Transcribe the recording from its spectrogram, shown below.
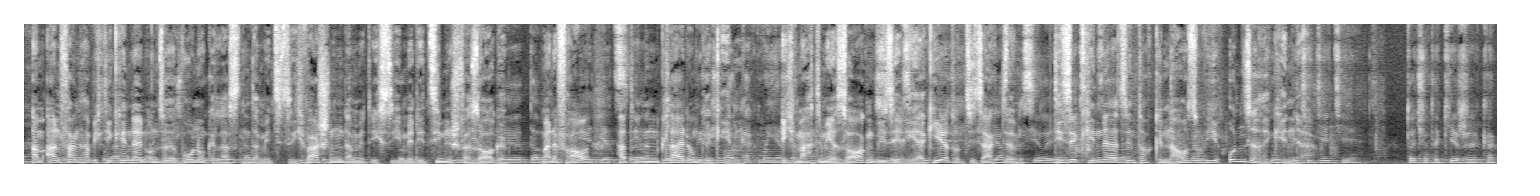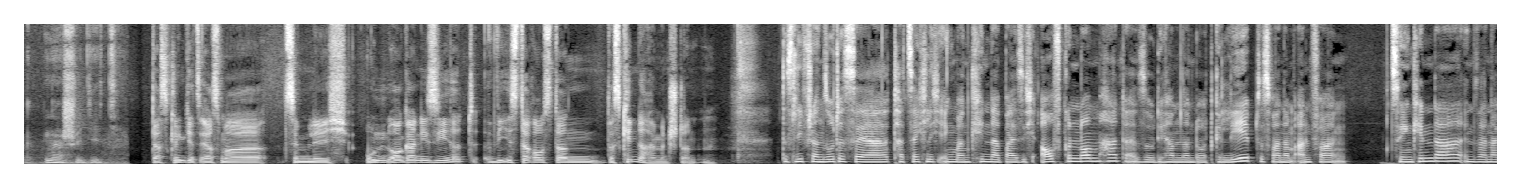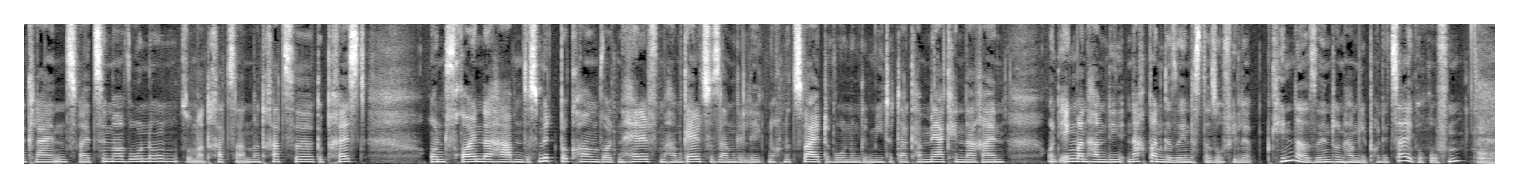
Am Anfang habe ich die Kinder in unsere Wohnung gelassen, damit sie sich waschen, damit ich sie medizinisch versorge. Meine Frau hat ihnen Kleidung gegeben. Ich machte mir Sorgen, wie sie reagiert, und sie sagte, diese Kinder sind doch genauso wie unsere Kinder. Das klingt jetzt erstmal ziemlich unorganisiert. Wie ist daraus dann das Kinderheim entstanden? Das lief dann so, dass er tatsächlich irgendwann Kinder bei sich aufgenommen hat. Also die haben dann dort gelebt. Es waren am Anfang zehn Kinder in seiner kleinen Zwei-Zimmer-Wohnung, so Matratze an Matratze gepresst. Und Freunde haben das mitbekommen, wollten helfen, haben Geld zusammengelegt, noch eine zweite Wohnung gemietet. Da kamen mehr Kinder rein. Und irgendwann haben die Nachbarn gesehen, dass da so viele Kinder sind und haben die Polizei gerufen. Oh.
